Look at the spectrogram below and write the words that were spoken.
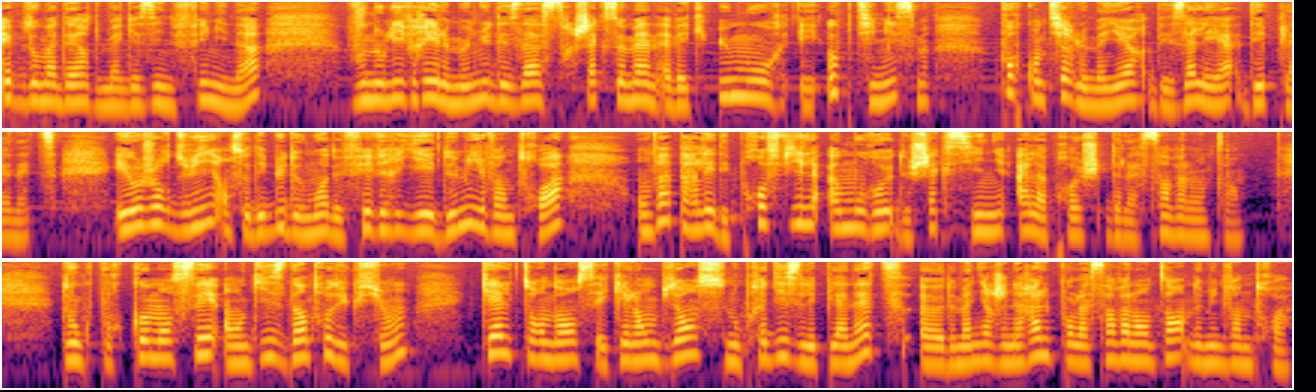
hebdomadaires du magazine Femina. Vous nous livrez le menu des astres chaque semaine avec humour et optimisme pour qu'on tire le meilleur des aléas des planètes. Et aujourd'hui, en ce début de mois de février 2023, on va parler des profils amoureux de chaque signe à l'approche de la Saint-Valentin. Donc pour commencer en guise d'introduction, quelle tendance et quelle ambiance nous prédisent les planètes euh, de manière générale pour la Saint-Valentin 2023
